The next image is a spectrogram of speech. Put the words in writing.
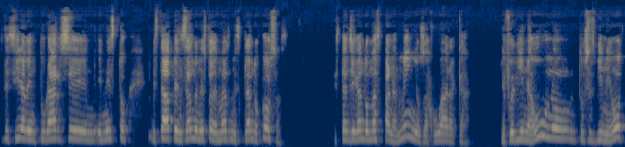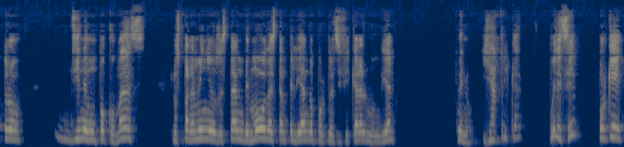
Es decir, aventurarse en, en, esto. Estaba pensando en esto además mezclando cosas. Están llegando más panameños a jugar acá. Le fue bien a uno, entonces viene otro, vienen un poco más los panameños están de moda, están peleando por clasificar al Mundial. Bueno, ¿y África? Puede ser, porque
